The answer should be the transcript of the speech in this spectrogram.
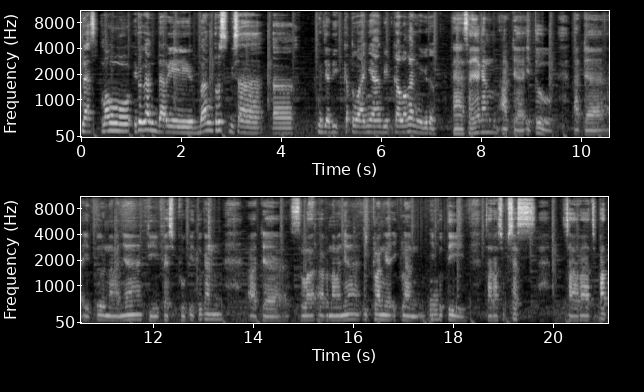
nah mau itu kan dari bank terus bisa uh, menjadi ketuanya di Pekalongan gitu Nah, saya kan ada itu, ada itu namanya di Facebook itu kan ada sel apa namanya iklan ya iklan hmm. ikuti cara sukses, cara cepat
